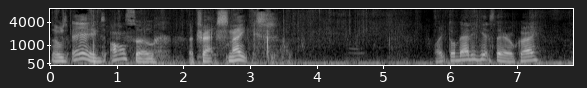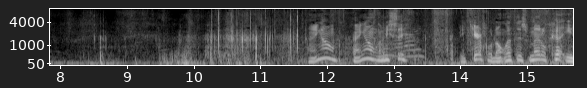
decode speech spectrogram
those eggs also attract snakes. Wait till daddy gets there, okay? Hang on, hang on, let me see. Be careful, don't let this metal cut you.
